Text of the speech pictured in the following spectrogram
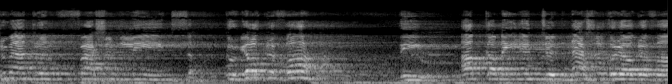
Trivandrum Fashion League's choreographer, the upcoming international choreographer,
